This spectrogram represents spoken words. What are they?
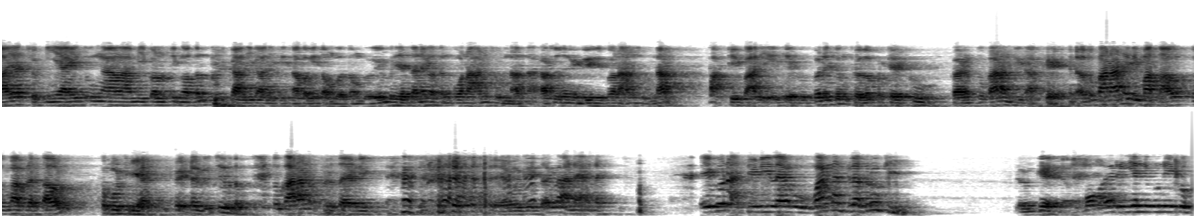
Saya Jogja itu ngalami konflik ngoten berkali-kali kita kok. Ini biasanya ngoten ponaan sunat. Nah, kasus yang di ponaan sunat, Pak Di Pali itu bukan itu dulu perdeku, bareng tukaran di nage. Nah, tukarannya lima tahun, lima belas tahun kemudian. Beda lucu tuh, tukaran berseri. ya begitu kan aneh-aneh. Iku nak dinilai uang kan jelas rugi. Oke, pokoknya rian niku niku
